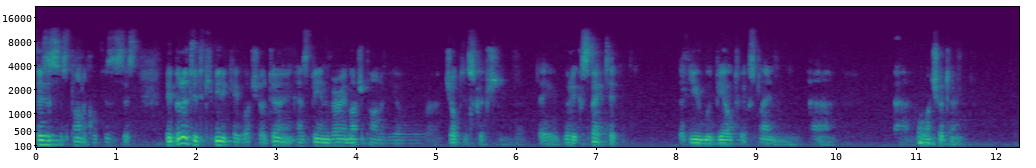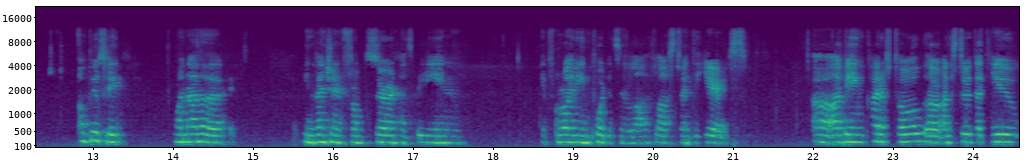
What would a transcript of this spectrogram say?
physicist, particle physicist, the ability to communicate what you're doing has been very much part of your uh, job description. They would expect it that you would be able to explain uh, uh, what you're doing. Obviously, one other invention from CERN has been of growing importance in the last, last 20 years. Uh, I've been kind of told or understood that you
